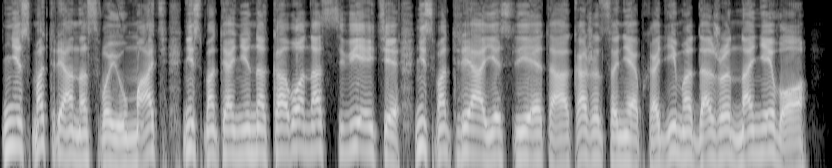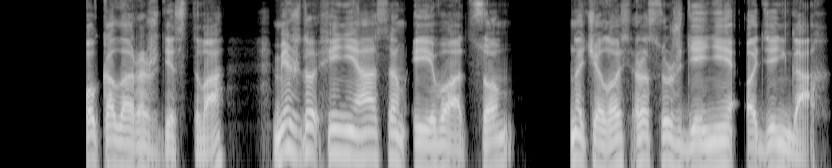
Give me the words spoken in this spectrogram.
несмотря на свою мать, несмотря ни на кого на свете, несмотря, если это окажется необходимо, даже на него. Около Рождества между Финиасом и его отцом началось рассуждение о деньгах.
